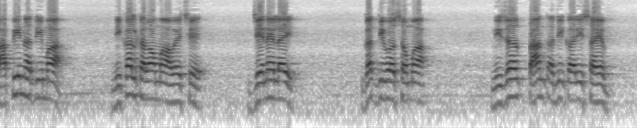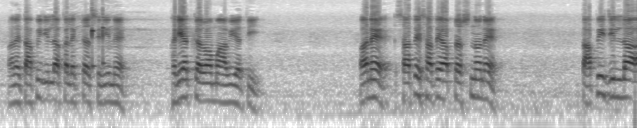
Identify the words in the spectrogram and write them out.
તાપી નદીમાં નિકાલ કરવામાં આવે છે, જેને લઈ ગત દિવસોમાં નિઝર પ્રાંત અધિકારી સાહેબ અને તાપી જિલ્લા કલેક્ટર શ્રીને ફરિયાદ કરવામાં આવી હતી. અને સાથે સાથે આ પ્રશ્નને તાપી જિલ્લા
